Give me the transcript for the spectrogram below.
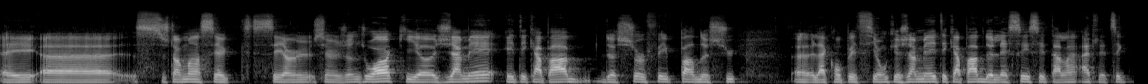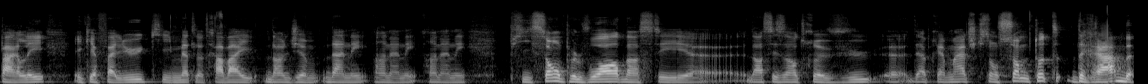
Et euh, justement, c'est un, un, jeune joueur qui n'a jamais été capable de surfer par-dessus euh, la compétition, qui n'a jamais été capable de laisser ses talents athlétiques parler et qu'il a fallu qu'il mette le travail dans le gym d'année en année en année. Puis ça, on peut le voir dans ces, euh, dans ces entrevues euh, d'après-match qui sont somme toute drabes,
